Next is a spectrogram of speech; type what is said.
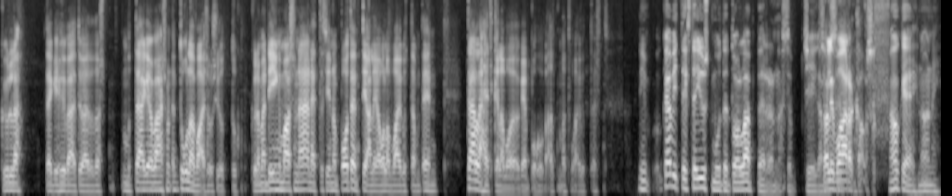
kyllä, teki hyvää työtä tuossa, mutta tämäkin on vähän semmoinen tulevaisuusjuttu. Kyllä mä Dingmaassa näen, että siinä on potentiaalia olla vaikuttaja, mutta en tällä hetkellä voi oikein puhua välttämättä vaikuttajasta. Niin kävittekö te just muuten tuolla Lappeenrannassa? Se oli Varkaus. Okei, okay, no niin.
